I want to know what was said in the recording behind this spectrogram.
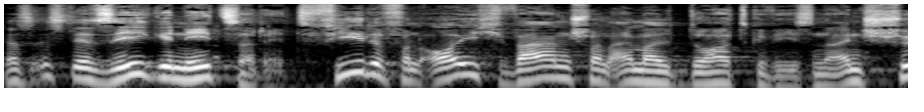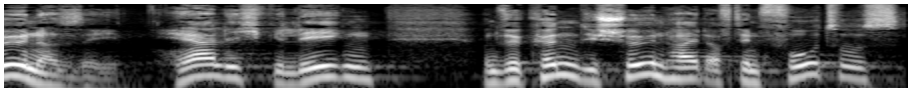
Das ist der See Genezareth. Viele von euch waren schon einmal dort gewesen. Ein schöner See, herrlich gelegen. Und wir können die Schönheit auf den Fotos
